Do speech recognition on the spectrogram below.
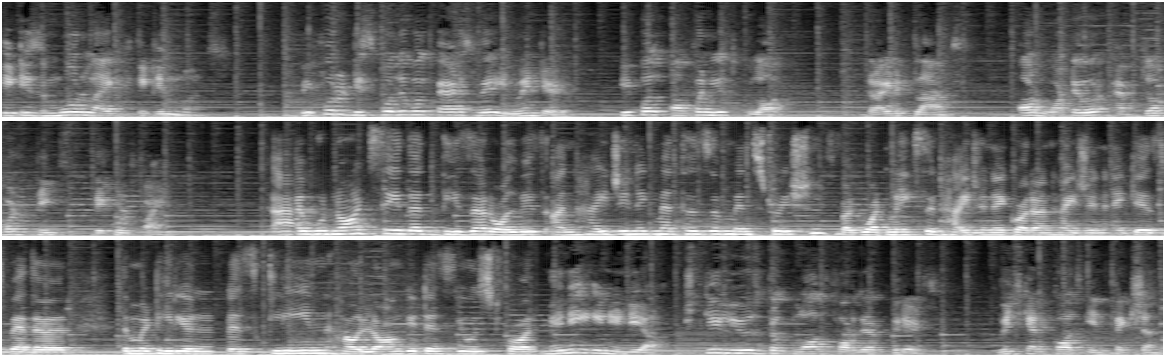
it is more like 18 months. Before disposable pads were invented, people often used cloth, dried plants, or whatever absorbent things they could find. I would not say that these are always unhygienic methods of menstruation, but what makes it hygienic or unhygienic is whether the material is clean, how long it is used for. Many in India still use the cloth for their periods, which can cause infections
